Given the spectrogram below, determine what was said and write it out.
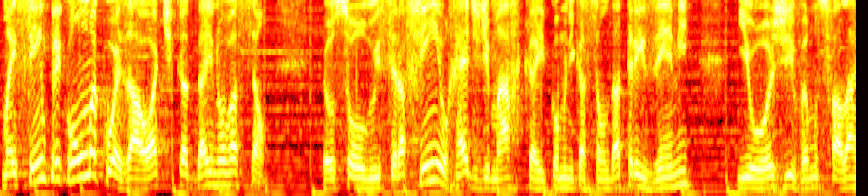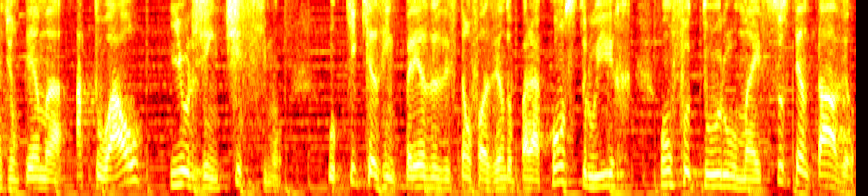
mas sempre com uma coisa, a ótica da inovação. Eu sou o Luiz Serafim, o head de marca e comunicação da 3M, e hoje vamos falar de um tema atual e urgentíssimo. O que, que as empresas estão fazendo para construir um futuro mais sustentável?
